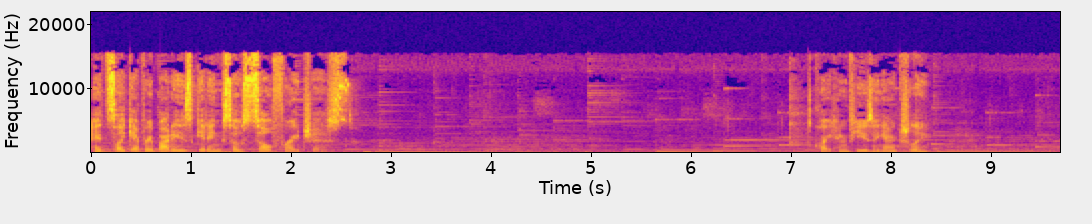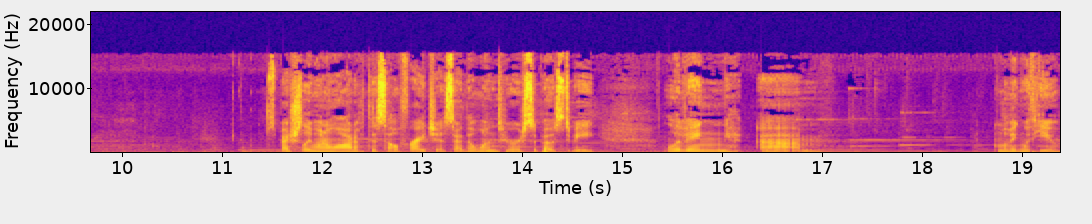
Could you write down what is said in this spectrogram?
It's like everybody's getting so self righteous. Quite confusing, actually. Especially when a lot of the self righteous are the ones who are supposed to be living, um, living with you.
